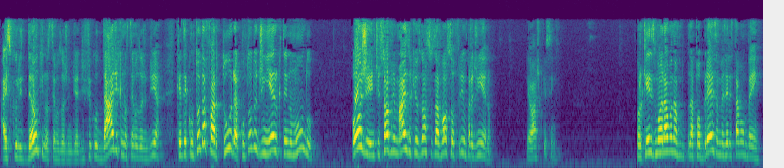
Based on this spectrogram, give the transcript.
a escuridão que nós temos hoje em dia, a dificuldade que nós temos hoje em dia, quer dizer, com toda a fartura, com todo o dinheiro que tem no mundo, hoje a gente sofre mais do que os nossos avós sofriam para dinheiro? Eu acho que sim. Porque eles moravam na, na pobreza, mas eles estavam bem.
